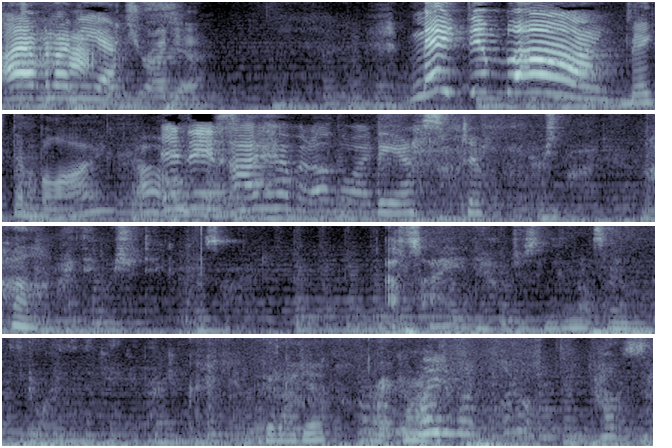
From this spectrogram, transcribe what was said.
I have an idea. What's your idea? Make them blind. Make them blind? Oh, And then I have another idea. So Here's my idea. Huh. I think we should take them outside. Outside? Yeah, just leave them outside and lock the door, and then Good idea. All right, come on. wait? What? what? Outside.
